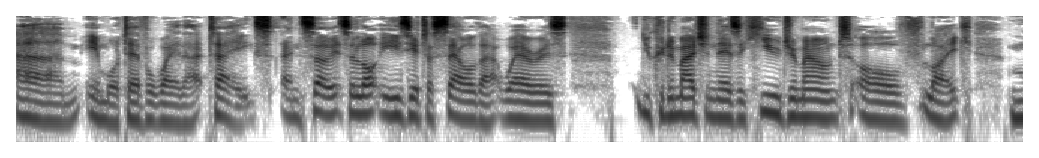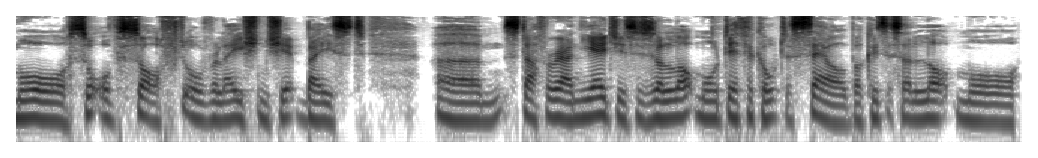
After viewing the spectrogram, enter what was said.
um, in whatever way that takes. And so it's a lot easier to sell that. Whereas you could imagine there's a huge amount of like more sort of soft or relationship based, um, stuff around the edges is a lot more difficult to sell because it's a lot more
